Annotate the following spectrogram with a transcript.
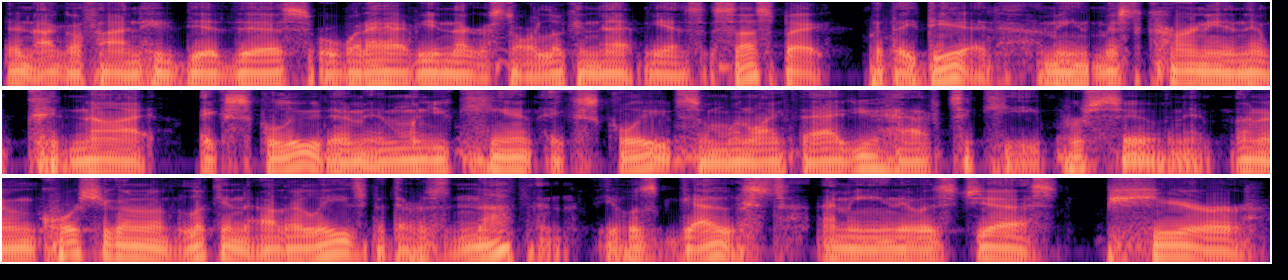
they're not going to find who did this or what have you. And they're going to start looking at me as a suspect. But they did. I mean, Mr. Kearney and them could not exclude him. And when you can't exclude someone like that, you have to keep pursuing it. And of course, you're going to look into other leads, but there was nothing. It was ghost. I mean, it was just pure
